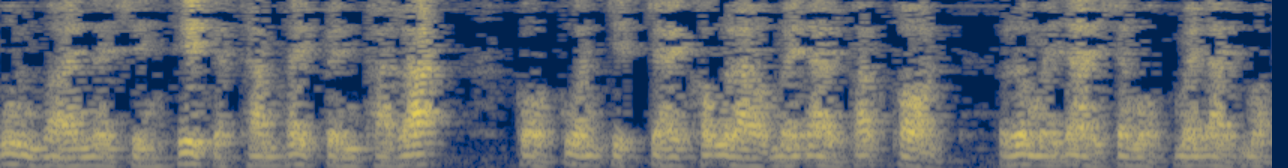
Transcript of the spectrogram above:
วุ่นวายในสิ่งที่จะทำให้เป็นภาระก็ควรจิตใจของเราไม่ได้พักผ่อนหรือไม่ได้สงบไม่ได้หมด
